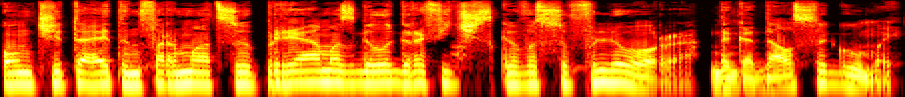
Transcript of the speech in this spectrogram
«Он читает информацию прямо с голографического суфлера», догадался Гумай.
